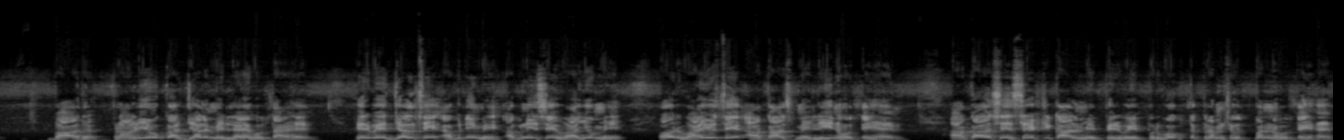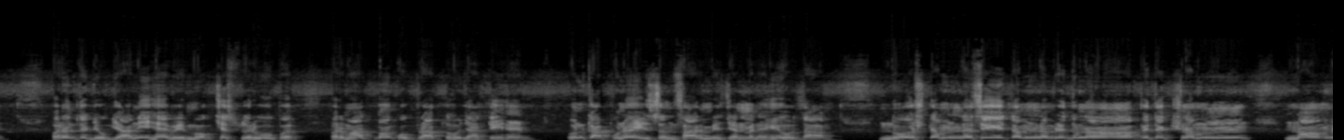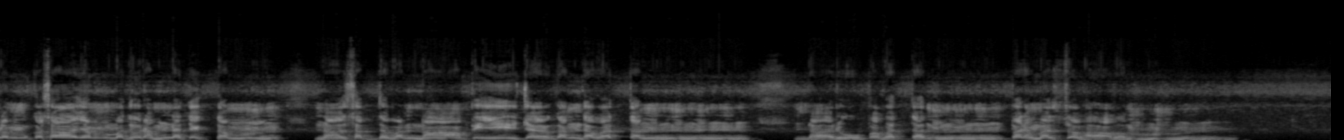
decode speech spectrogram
बाद प्राणियों का जल में लय होता है। फिर वे जल से अग्नि में, अग्नि से वायु में और वायु से आकाश में लीन होते हैं। आकाश से सृष्टि काल में फिर वे पूर्वोक्त क्रम से उत्पन्न होते हैं। परंतु जो ज्ञानी है, वे मोक्ष स्वरूप परमात्मा को प्राप्त हो जाते हैं। उनका पुनः इस संसार में जन्म नहीं होता। नोष्टम न शीतम न मृदुना प्रतीक्षण नाम्लम कषायम मधुरम न तिक्तम न शब्दवन्नापि च गंधवत्तन न रूपवत्तन परम स्वभाव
